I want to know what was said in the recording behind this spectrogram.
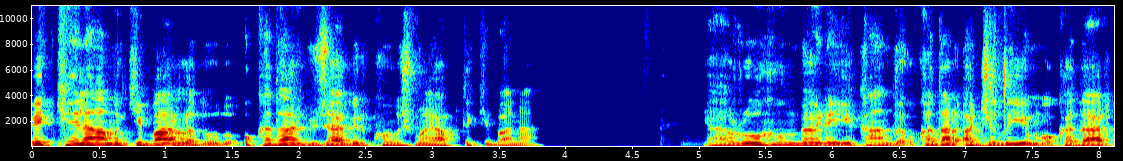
Ve kelamı kibarla dolu o kadar güzel bir konuşma yaptı ki bana. Ya ruhum böyle yıkandı, o kadar acılıyım, o kadar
